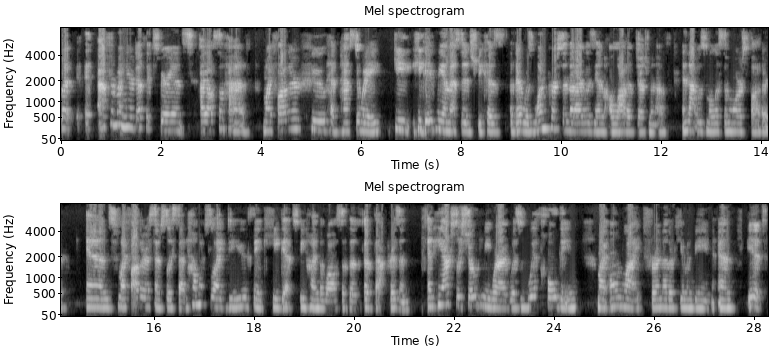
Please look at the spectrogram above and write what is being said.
But after my near death experience, I also had my father who had passed away. He, he gave me a message because there was one person that I was in a lot of judgment of, and that was Melissa Moore's father. And my father essentially said, How much light do you think he gets behind the walls of, the, of that prison? And he actually showed me where I was withholding my own light for another human being. And it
